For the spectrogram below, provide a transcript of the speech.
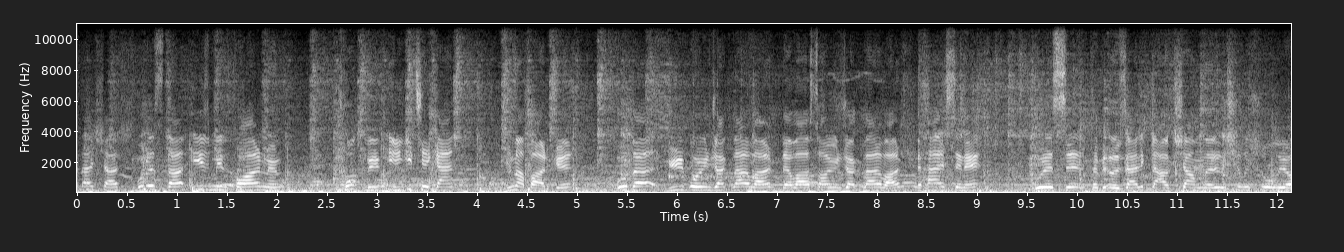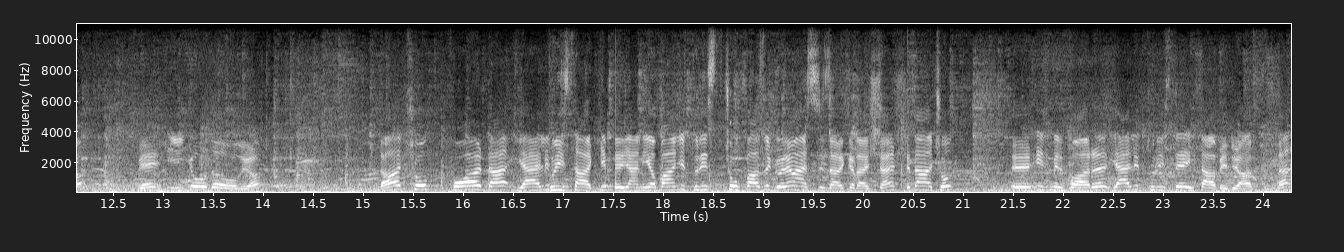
Arkadaşlar burası da İzmir Fuarı'nın çok büyük ilgi çeken Luna Parkı. Burada büyük oyuncaklar var, devasa oyuncaklar var. Her sene burası tabii özellikle akşamları ışıl ışıl oluyor ve ilgi odağı oluyor. Daha çok fuarda yerli turist hakim. Yani yabancı turist çok fazla göremezsiniz arkadaşlar. Daha çok e, İzmir Fuarı yerli turiste hitap ediyor aslında.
